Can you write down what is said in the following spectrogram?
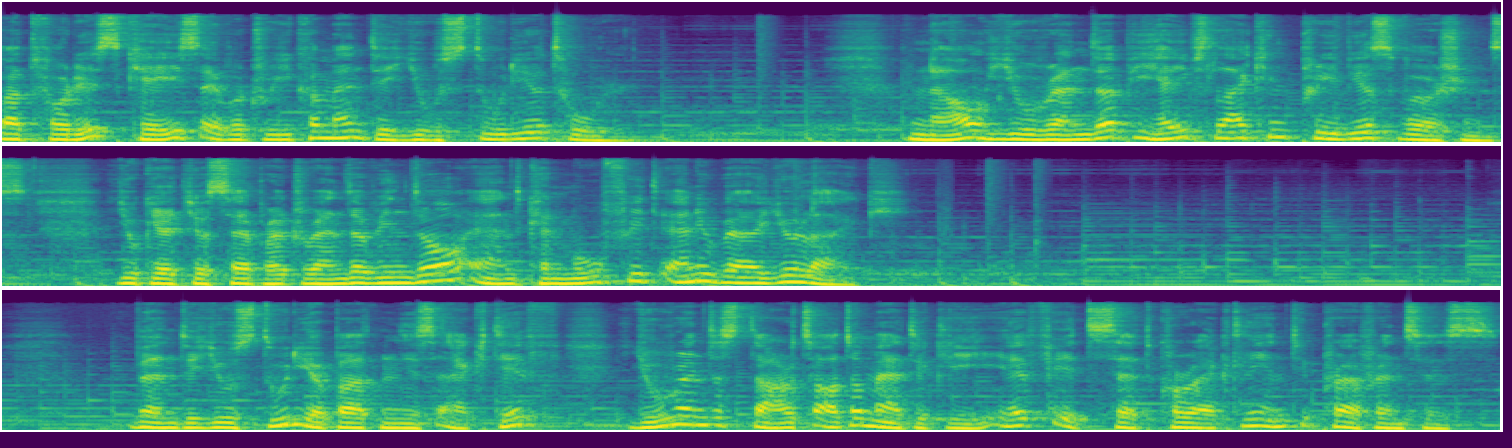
But for this case I would recommend the UStudio tool. Now U-Render behaves like in previous versions. You get your separate render window and can move it anywhere you like. When the UStudio button is active, U-Render starts automatically if it's set correctly in the preferences.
